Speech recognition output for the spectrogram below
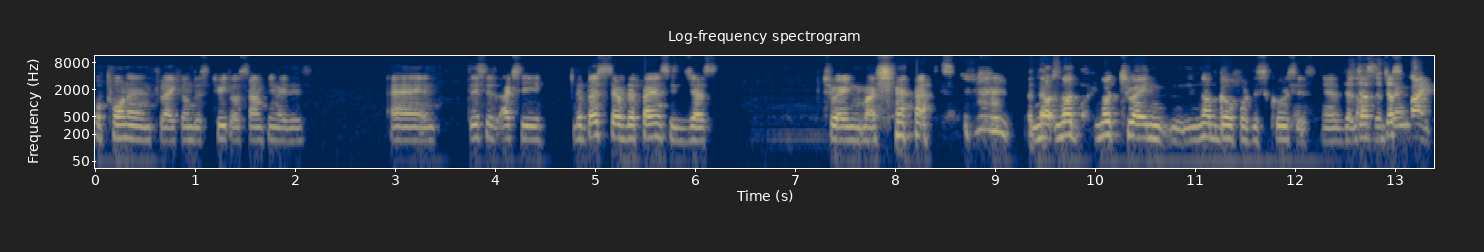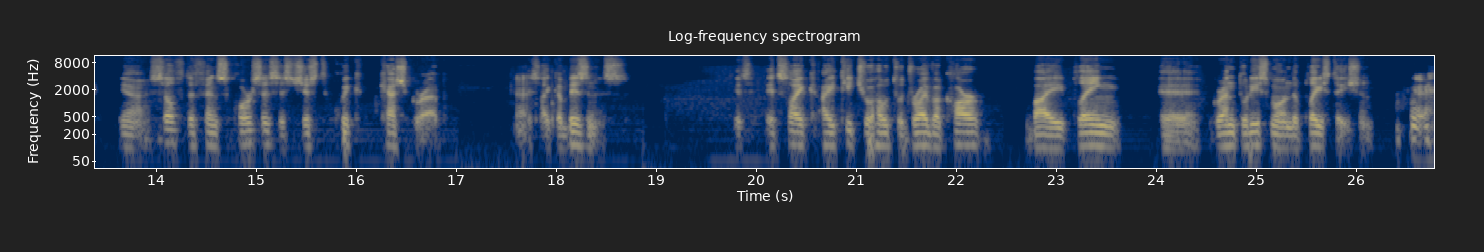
opponent, like on the street or something like this. And this is actually the best self-defense is just train martial arts. But not not not train, not go for these courses. Yeah, ju- just just fight. Yeah, self defense courses is just quick cash grab. Yeah. It's like a business. It's it's like I teach you how to drive a car by playing uh, Gran Turismo on the PlayStation. Yeah.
